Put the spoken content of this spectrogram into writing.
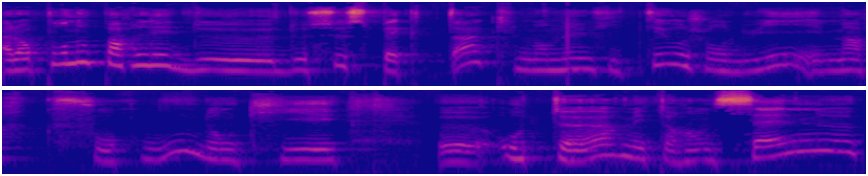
Alors pour nous parler de, de ce spectacle, mon invité aujourd'hui est Marc Fourou, donc qui est euh, auteur, metteur en scène,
